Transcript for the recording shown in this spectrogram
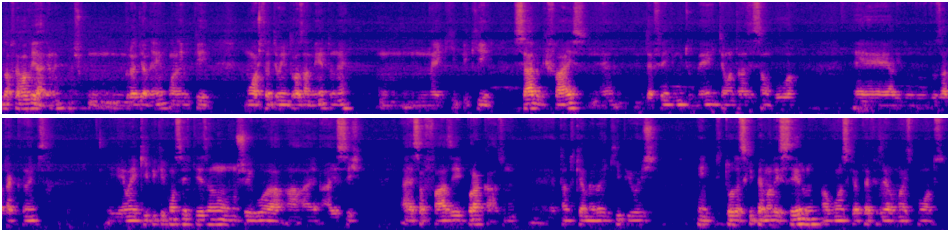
da Ferroviária, né? Acho que um grande elenco, um elenco que mostra ter um entrosamento, né? Uma equipe que sabe o que faz, né? defende muito bem, tem uma transição boa é, ali do, do, dos atacantes. E é uma equipe que com certeza não, não chegou a, a, a, esse, a essa fase por acaso. Né? É, tanto que a melhor equipe hoje, entre todas que permaneceram, né? algumas que até fizeram mais pontos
